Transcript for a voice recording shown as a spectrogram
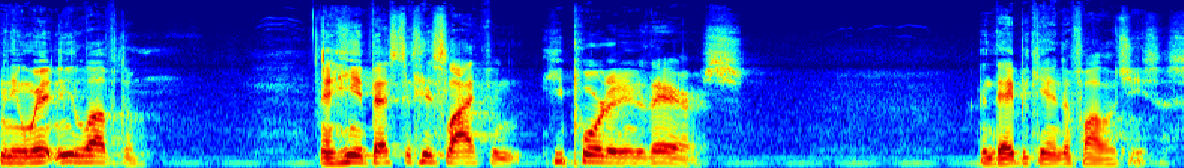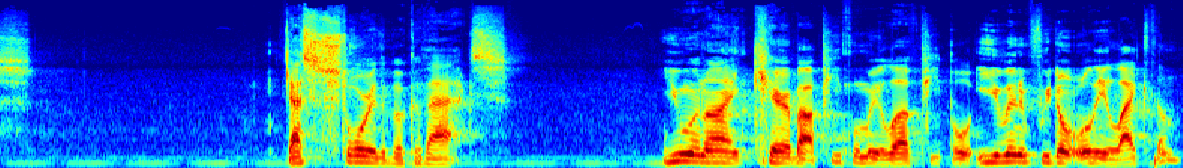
And he went and he loved them. And he invested his life and he poured it into theirs. And they began to follow Jesus. That's the story of the book of Acts. You and I care about people we love people, even if we don't really like them,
